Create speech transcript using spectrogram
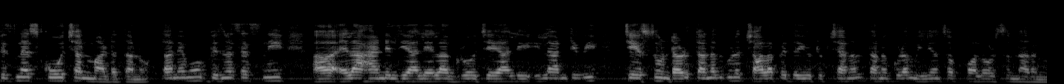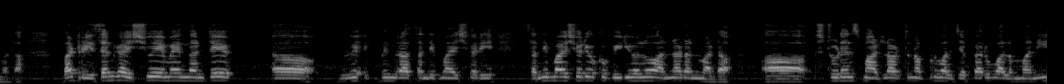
బిజినెస్ కోచ్ అనమాట తను. తనేమో బిజినెసెస్ని ఎలా హ్యాండిల్ చేయాలి ఎలా గ్రో చేయాలి ఇలాంటివి చేస్తూ ఉంటాడు. తనది కూడా చాలా పెద్ద యూట్యూబ్ ఛానల్ తనకు కూడా మిలియన్స్ ఆఫ్ ఫాలోవర్స్ ఉన్నారనమాట బట్ రీసెంట్గా ఇష్యూ ఏమైందంటే వివేక్ బింద్రా సందీప్ మహేశ్వరి. సందీప్ మహేశ్వరి ఒక వీడియోలో అన్నాడు అనమాట స్టూడెంట్స్ మాట్లాడుతున్నప్పుడు వాళ్ళు చెప్పారు వాళ్ళ మనీ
